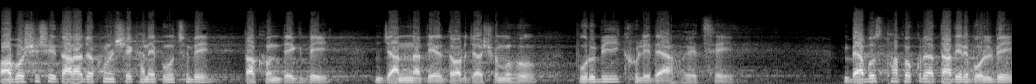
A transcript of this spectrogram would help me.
অবশেষে তারা যখন সেখানে পৌঁছবে, তখন দেখবে জান্নাতের দরজাসমূহ পূর্বেই খুলে দেয়া হয়েছে। ব্যবস্থাপকরা তাদের বলবে,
